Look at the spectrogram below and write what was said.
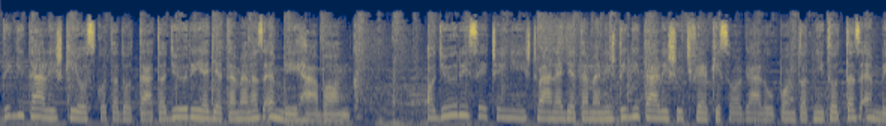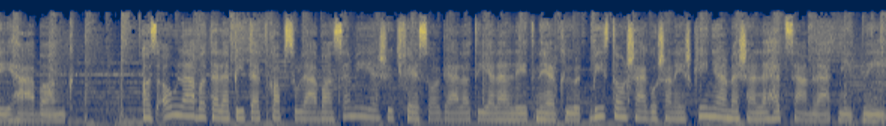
digitális kioszkot adott át a Győri Egyetemen az MBH Bank. A Győri Széchenyi István Egyetemen is digitális ügyfélkiszolgáló pontot nyitott az MBH Bank. Az aulába telepített kapszulában személyes ügyfélszolgálati jelenlét nélkül biztonságosan és kényelmesen lehet számlát nyitni.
